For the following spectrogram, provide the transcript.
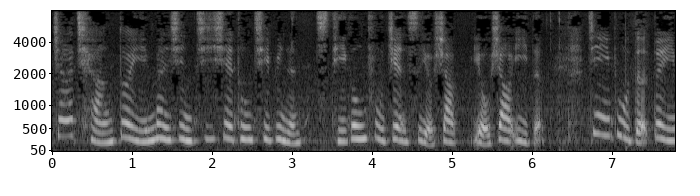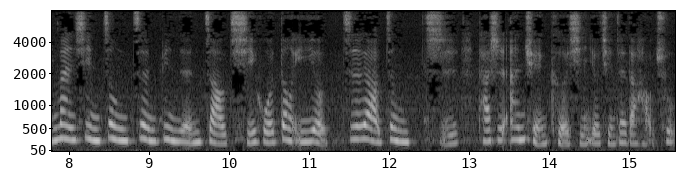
加强对于慢性机械通气病人提供附件是有效有效益的。进一步的，对于慢性重症病人早期活动已有资料证实，它是安全可行有潜在的好处，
